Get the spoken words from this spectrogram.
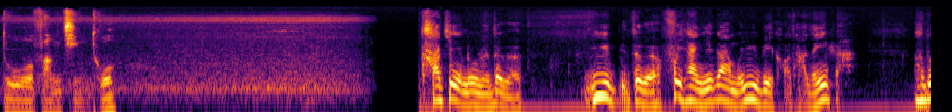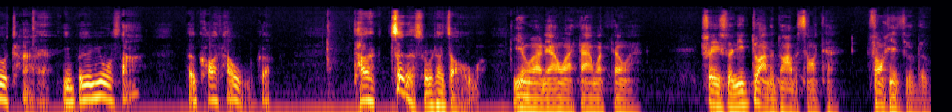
多方请托。他进入了这个预备这个副县级干部预备考察人选，他都差，你不是用啥？要考察五个，他这个时候他找我，一万两万三万四万，所以说你断都断不上他，放下就走。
